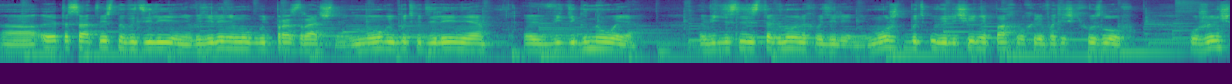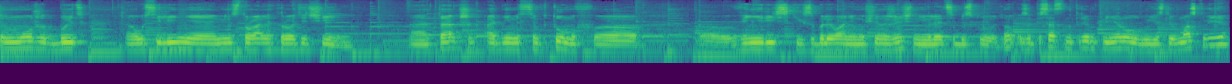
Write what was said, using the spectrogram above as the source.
Э, это, соответственно, выделения. Выделения могут быть прозрачные, могут быть выделения в виде гноя, в виде слизисто-гнойных выделений. Может быть увеличение паховых лимфатических узлов. У женщин может быть усиление менструальных кровотечений. Также одним из симптомов Э, венерических заболеваний мужчин и женщин является бесплодие. Ну, записаться на прием к венерологу, если в Москве,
